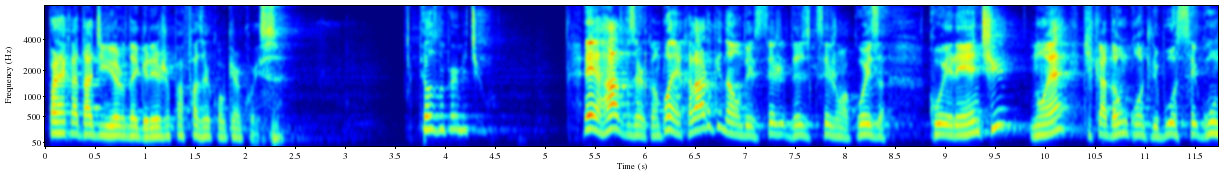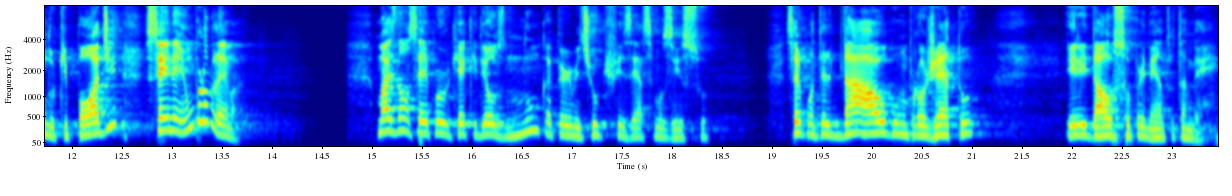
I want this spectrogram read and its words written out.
para arrecadar dinheiro da igreja para fazer qualquer coisa. Deus não permitiu. É errado fazer campanha? Claro que não, desde, que seja uma coisa coerente, não é? Que cada um contribua segundo o que pode, sem nenhum problema. Mas não sei por que Deus nunca permitiu que fizéssemos isso Sempre quando Ele dá algo, um projeto, Ele dá o suprimento também.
